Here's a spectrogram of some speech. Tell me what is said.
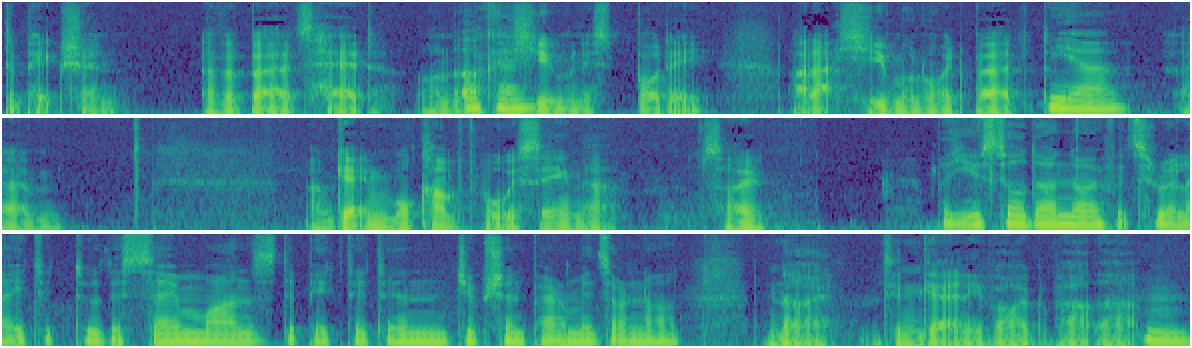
depiction of a bird's head on like a humanist body, like that humanoid bird. Yeah. Um, I'm getting more comfortable with seeing that. So But you still don't know if it's related to the same ones depicted in Egyptian pyramids or not. no, didn't get any vibe about that. Hmm.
